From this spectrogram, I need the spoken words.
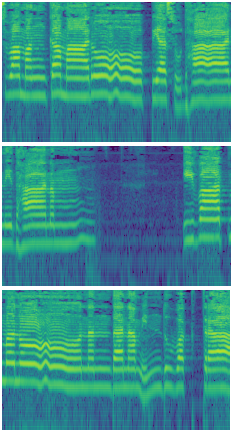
स्वमङ्कमारोप्य सुधानिधानम् इवात्मनो नन्दनमिन्दुवक्त्रा।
